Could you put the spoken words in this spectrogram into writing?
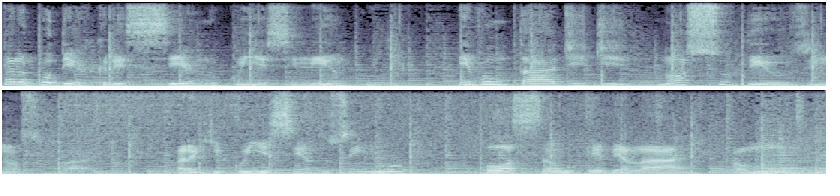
para poder crescer no conhecimento e vontade de nosso Deus e nosso Pai, para que, conhecendo o Senhor, possa o revelar ao mundo.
